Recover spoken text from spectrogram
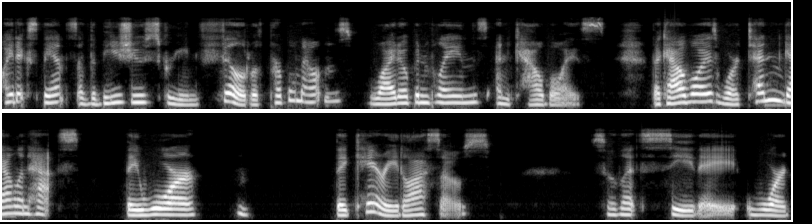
white expanse of the bijou screen filled with purple mountains, wide open plains, and cowboys. The cowboys wore ten gallon hats. They wore hmm, they carried lassos. So let's see, they wore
